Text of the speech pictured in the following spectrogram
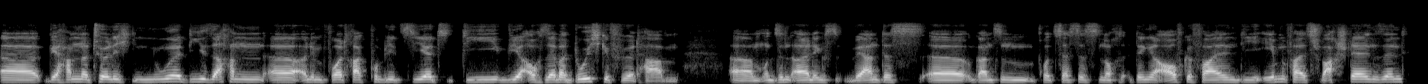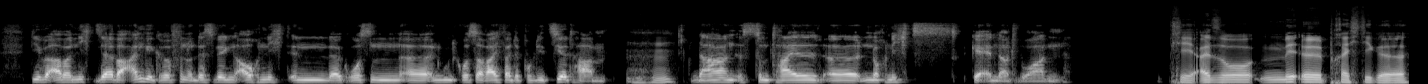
Äh, wir haben natürlich nur die Sachen äh, an dem Vortrag publiziert, die wir auch selber durchgeführt haben. Ähm, und sind allerdings während des äh, ganzen Prozesses noch Dinge aufgefallen, die ebenfalls Schwachstellen sind, die wir aber nicht selber angegriffen und deswegen auch nicht in der großen, äh, in großer Reichweite publiziert haben. Mhm. Daran ist zum Teil äh, noch nichts geändert worden. Okay, also mittelprächtige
